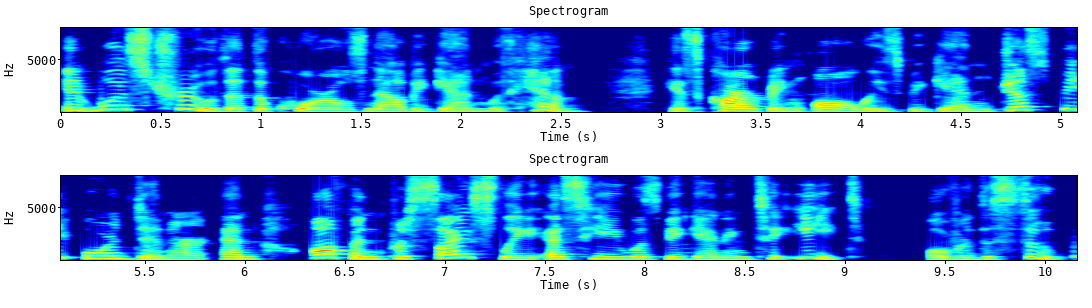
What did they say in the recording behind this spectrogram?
It was true that the quarrels now began with him. His carping always began just before dinner, and often precisely as he was beginning to eat, over the soup.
